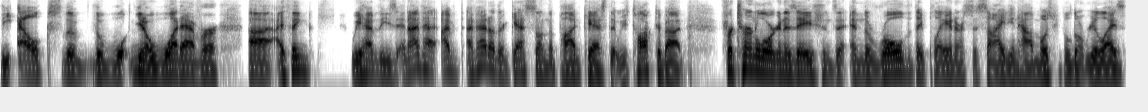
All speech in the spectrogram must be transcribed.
the Elks, the the you know whatever. Uh, I think we have these and i've had I've, I've had other guests on the podcast that we've talked about fraternal organizations and the role that they play in our society and how most people don't realize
